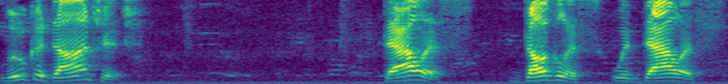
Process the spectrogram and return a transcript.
Luka Doncic, Dallas, Douglas with Dallas.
